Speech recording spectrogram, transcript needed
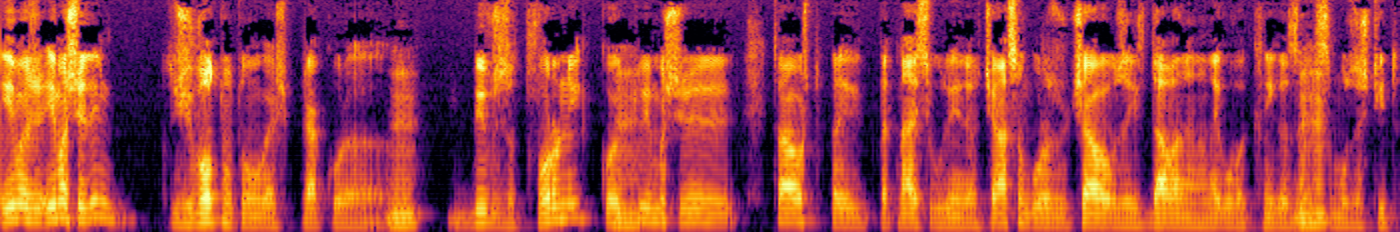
Имаш, имаш един, животното му беше прякора, М. бив затворник, който Мгм. имаше, това е още преди 15 години, да речем, аз съм го разучавал за издаване на негова книга за Мгм. самозащита.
